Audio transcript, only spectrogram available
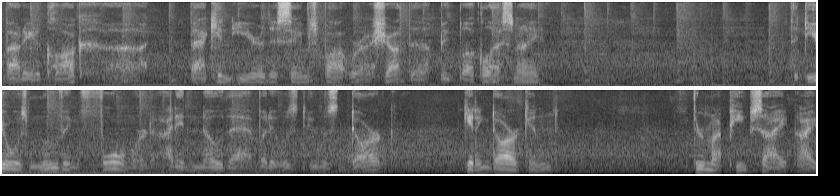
about 8 o'clock. Uh, back in here, this same spot where I shot the big buck last night. The deer was moving forward. I didn't know that, but it was it was dark, getting dark, and through my peep sight, I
